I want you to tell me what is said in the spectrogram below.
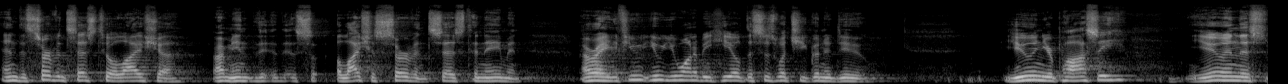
And the servant says to Elisha, I mean, the, the, Elisha's servant says to Naaman, All right, if you, you, you want to be healed, this is what you're going to do. You and your posse, you and this,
